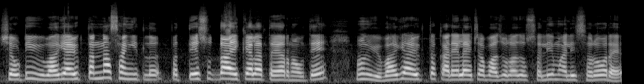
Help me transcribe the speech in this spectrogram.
शेवटी विभागीय आयुक्तांना सांगितलं पण ते सुद्धा ऐकायला तयार नव्हते. म्हणून विभागीय आयुक्त कार्यालयाच्या बाजूला जो सलीम अली सरोवर आहे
